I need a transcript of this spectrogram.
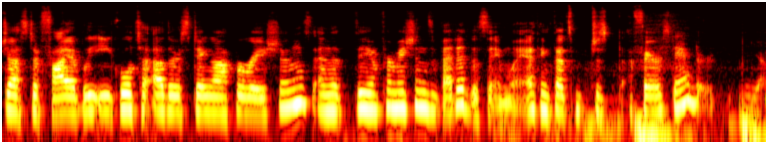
justifiably equal to other sting operations and that the information's vetted the same way. I think that's just a fair standard. yeah.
